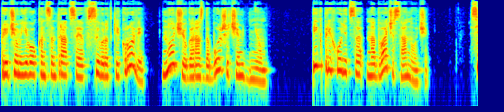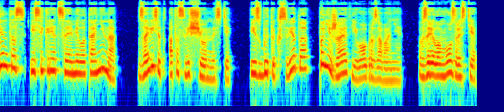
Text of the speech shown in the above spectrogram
причем его концентрация в сыворотке крови ночью гораздо больше, чем днем. Пик приходится на 2 часа ночи. Синтез и секреция мелатонина зависят от освещенности. Избыток света понижает его образование. В зрелом возрасте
